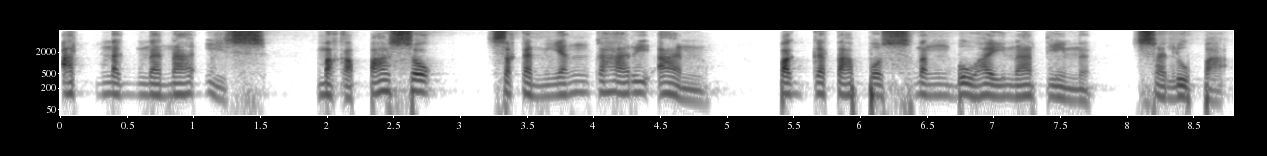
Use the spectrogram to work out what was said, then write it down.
at nagnanais makapasok sa kaniyang kaharian pagkatapos ng buhay natin sa lupa.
